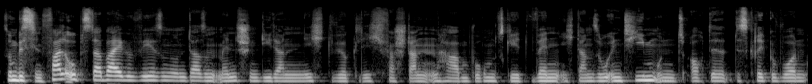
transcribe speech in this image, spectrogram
so ein bisschen Fallobst dabei gewesen und da sind Menschen, die dann nicht wirklich verstanden haben, worum es geht, wenn ich dann so intim und auch diskret geworden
